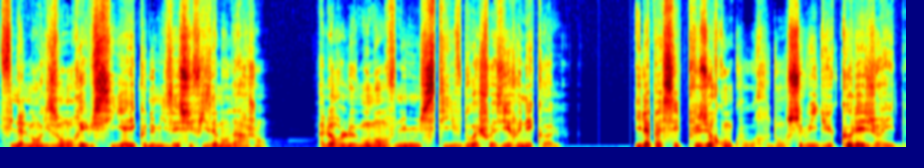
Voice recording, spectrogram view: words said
Finalement, ils ont réussi à économiser suffisamment d'argent. Alors, le moment venu, Steve doit choisir une école. Il a passé plusieurs concours, dont celui du Collège Reed,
